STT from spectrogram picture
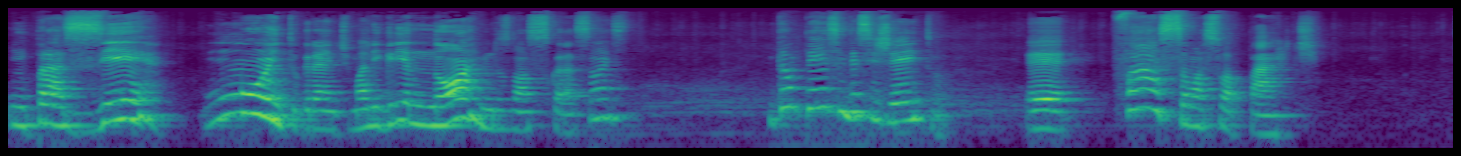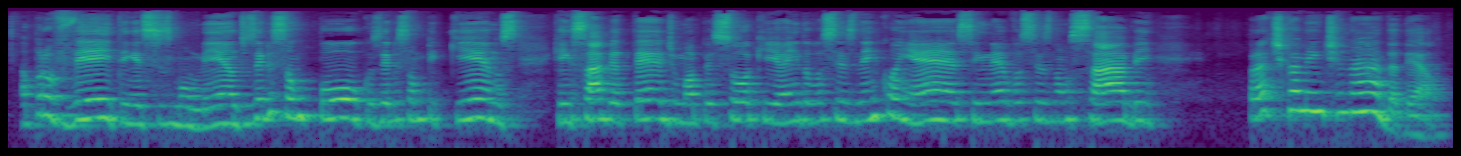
um prazer muito grande, uma alegria enorme nos nossos corações? Então pensem desse jeito. É, façam a sua parte. Aproveitem esses momentos, eles são poucos, eles são pequenos, quem sabe até de uma pessoa que ainda vocês nem conhecem, né? Vocês não sabem praticamente nada dela.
